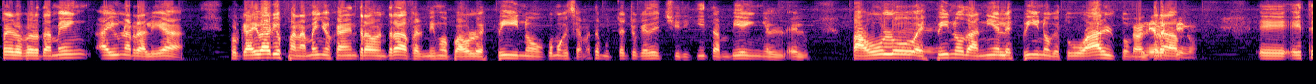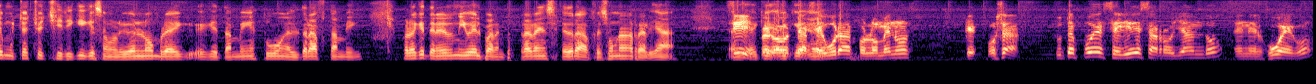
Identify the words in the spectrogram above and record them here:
pero, pero también hay una realidad. Porque hay varios panameños que han entrado en draft, el mismo Paolo Espino, ¿cómo que se llama este muchacho que es de Chiriquí también? El, el Paolo eh, Espino, Daniel Espino, que estuvo alto en el draft. Eh, este muchacho de Chiriquí, que se me olvidó el nombre, eh, que también estuvo en el draft también. Pero hay que tener nivel para entrar en ese draft, es una realidad. Sí, pero te asegura por lo menos que, o sea, tú te puedes seguir desarrollando en el juego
